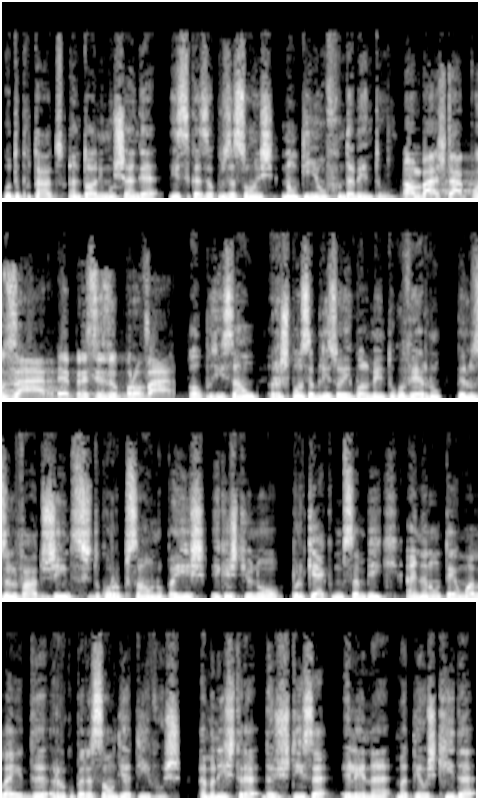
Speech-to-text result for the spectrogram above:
O deputado António Muxanga disse que as acusações não tinham fundamento. Não basta acusar, é preciso provar. A oposição responsabilizou igualmente o governo pelos elevados índices de corrupção no país e questionou por que é que Moçambique ainda não tem uma lei de recuperação de ativos. A ministra da Justiça, Helena Mateus Kida,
